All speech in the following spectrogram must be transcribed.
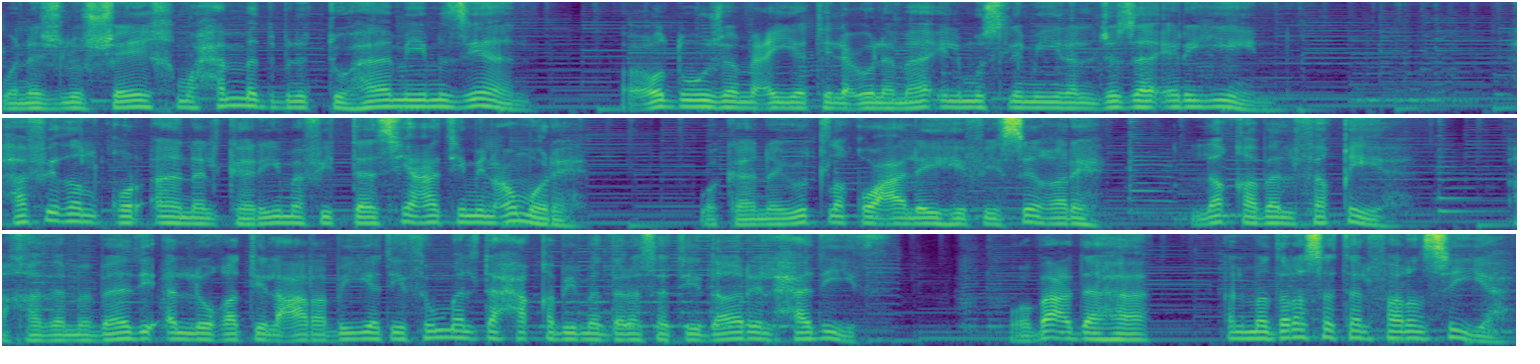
ونجل الشيخ محمد بن التهامي مزيان عضو جمعية العلماء المسلمين الجزائريين. حفظ القرآن الكريم في التاسعة من عمره وكان يطلق عليه في صغره لقب الفقيه. أخذ مبادئ اللغة العربية ثم التحق بمدرسة دار الحديث وبعدها المدرسة الفرنسية.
